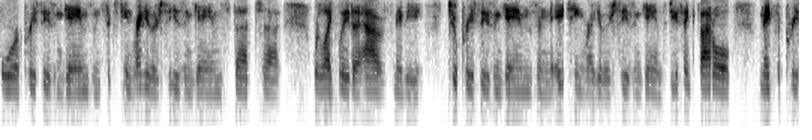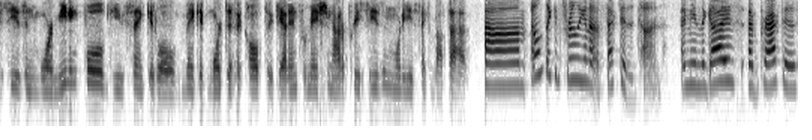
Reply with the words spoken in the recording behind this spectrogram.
four preseason games and 16 regular season games, that uh, we're likely to have maybe two preseason games and 18 regular season games. Do you think that'll make the preseason more meaningful? Do you think it'll make it more difficult to get information out of preseason? What do you think about that? Um, I don't think it's really going to affect it a ton. I mean, the guys at practice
